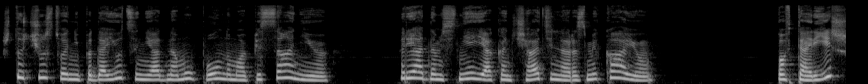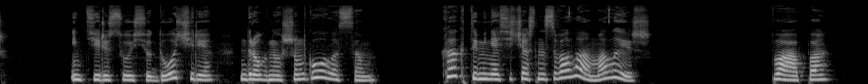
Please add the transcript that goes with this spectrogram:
что чувства не поддаются ни одному полному описанию. Рядом с ней я окончательно размекаю. «Повторишь?» Интересуюсь у дочери дрогнувшим голосом. «Как ты меня сейчас назвала, малыш?» «Папа», —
